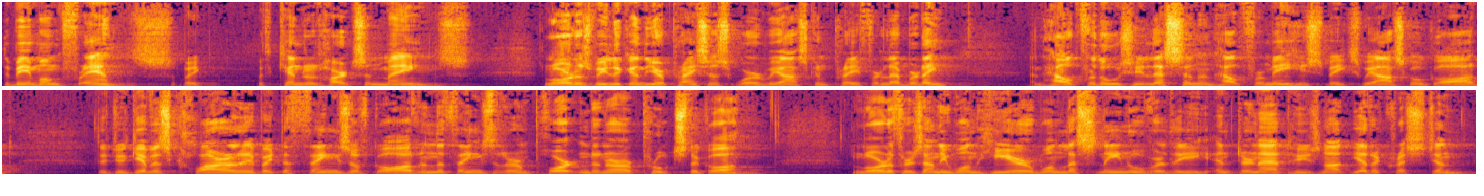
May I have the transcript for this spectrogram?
to be among friends with kindred hearts and minds. Lord, as we look into your precious word, we ask and pray for liberty and help for those who listen and help for me who speaks. We ask, O oh God, that you give us clarity about the things of God and the things that are important in our approach to God. And Lord, if there's anyone here, one listening over the internet who's not yet a Christian,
